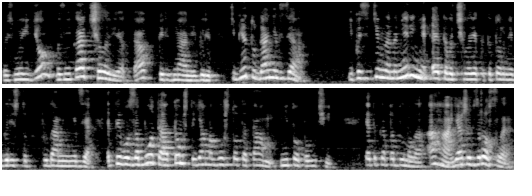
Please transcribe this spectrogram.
То есть мы идем, возникает человек да, перед нами и говорит, тебе туда нельзя. И позитивное намерение этого человека, который мне говорит, что туда мне нельзя, это его забота о том, что я могу что-то там не то получить. Я такая подумала, ага, я же взрослая,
